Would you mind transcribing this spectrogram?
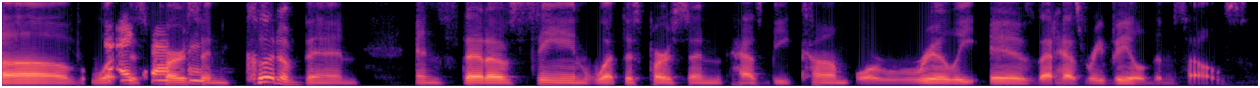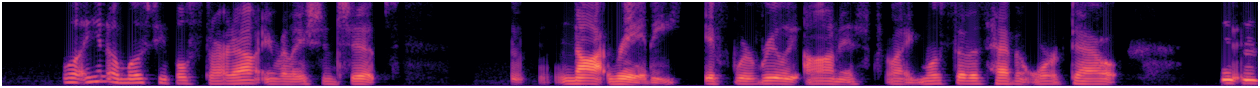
of what exactly. this person could have been instead of seeing what this person has become or really is that has revealed themselves. Well, you know, most people start out in relationships not ready if we're really honest like most of us haven't worked out mm-hmm. you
